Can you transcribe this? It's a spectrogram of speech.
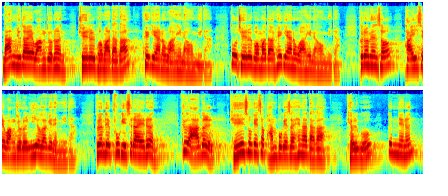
남유다의 왕조는 죄를 범하다가 회개하는 왕이 나옵니다. 또 죄를 범하다 회개하는 왕이 나옵니다. 그러면서 다윗의 왕조를 이어가게 됩니다. 그런데 북이스라엘은 그 악을 계속해서 반복해서 행하다가 결국 끝내는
